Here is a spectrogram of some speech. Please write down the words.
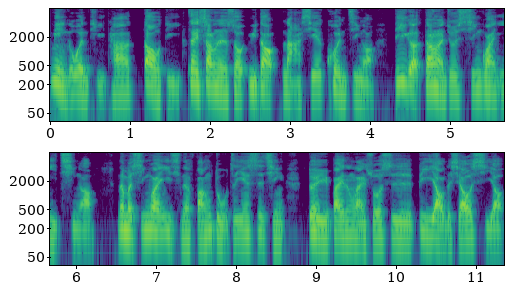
面一个问题，他到底在上任的时候遇到哪些困境哦？第一个当然就是新冠疫情啊，那么新冠疫情的防堵这件事情对于拜登来说是必要的消息哦。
